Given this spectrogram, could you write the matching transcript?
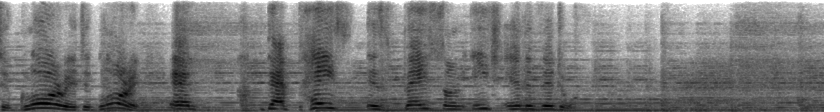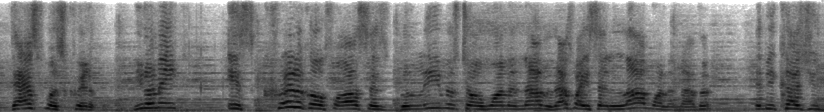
to glory to glory. And that pace is based on each individual. That's what's critical. You know what I mean? It's critical for us as believers to one another. That's why he said love one another. And because you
